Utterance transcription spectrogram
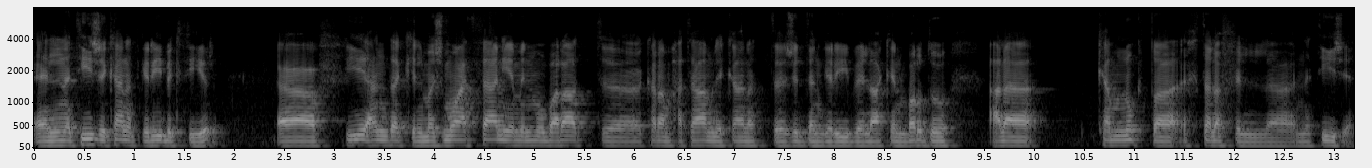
النتيجة كانت قريبة كثير. آه، في عندك المجموعة الثانية من مباراة آه، كرم حتاملة كانت جدا قريبة لكن برضو على كم نقطة اختلف ال- النتيجة.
